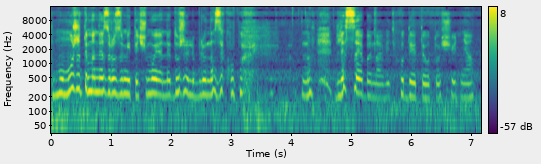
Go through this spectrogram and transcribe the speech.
Тому можете мене зрозуміти, чому я не дуже люблю на закупах. Для себе навіть ходити ото щодня. –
